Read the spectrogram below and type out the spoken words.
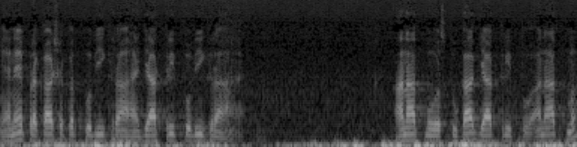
यानी प्रकाशकत्व दिख रहा है, ज्ञातृत्व दिख रहा है अनात्म वस्तु का ज्ञातृत्व अनात्म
